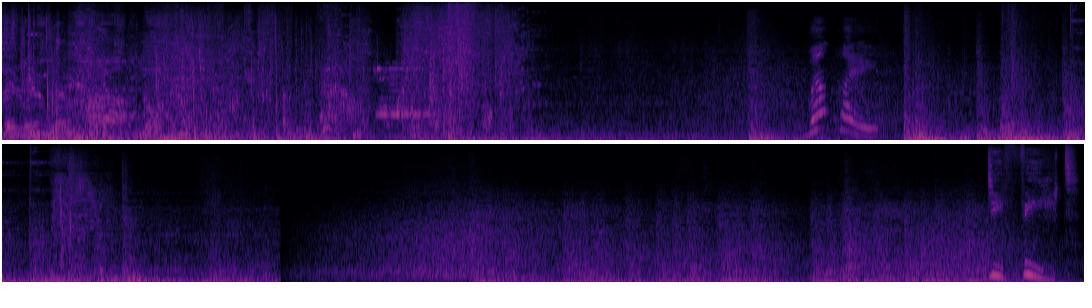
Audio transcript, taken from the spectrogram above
There is no past nor future, only now. Well played. Defeat.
